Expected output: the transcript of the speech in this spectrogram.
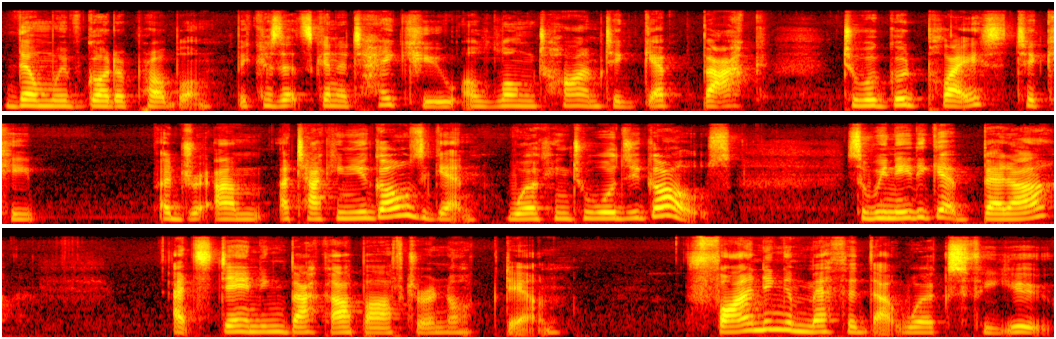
then we've got a problem because it's going to take you a long time to get back to a good place to keep um, attacking your goals again, working towards your goals. So we need to get better at standing back up after a knockdown, finding a method that works for you.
